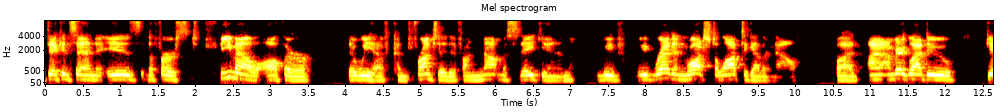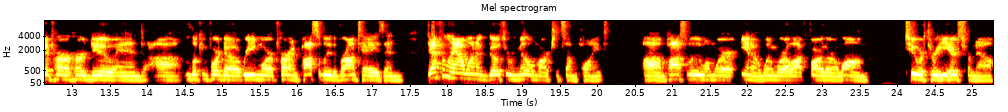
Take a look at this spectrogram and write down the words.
dickinson is the first female author that we have confronted if i'm not mistaken we've we've read and watched a lot together now. But I, am very glad to give her her due, and uh, looking forward to reading more of her and possibly the Brontes. And definitely, I want to go through Middlemarch at some point, um, possibly when we're you know when we're a lot farther along, two or three years from now.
